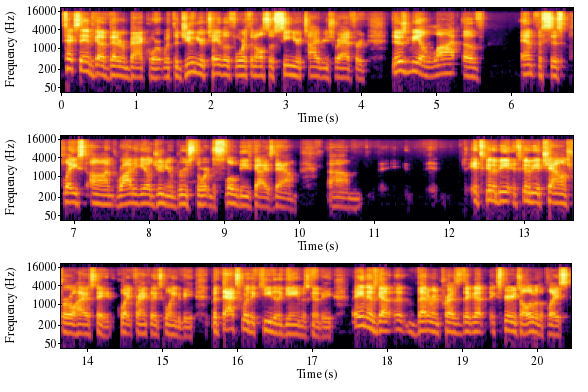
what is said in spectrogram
Texas A&M's got a veteran backcourt with the junior Taylor Fourth and also senior Tyrece Radford. There's going to be a lot of emphasis placed on Roddy Gayle Jr. and Bruce Thornton to slow these guys down. Um, it's going to be it's going to be a challenge for Ohio State. Quite frankly, it's going to be. But that's where the key to the game is going to be. A and M's got a veteran presence. They've got experience all over the place.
